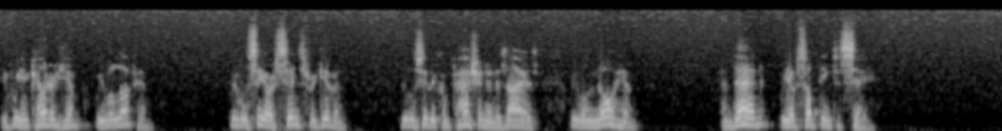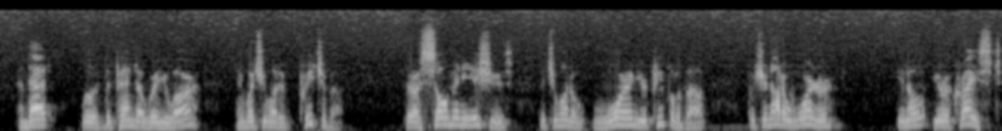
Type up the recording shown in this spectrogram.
If we encounter Him, we will love Him. We will see our sins forgiven. We will see the compassion in His eyes. We will know Him. And then we have something to say. And that will depend on where you are and what you want to preach about. There are so many issues that you want to warn your people about, but you're not a warner. You know, you're a Christ.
